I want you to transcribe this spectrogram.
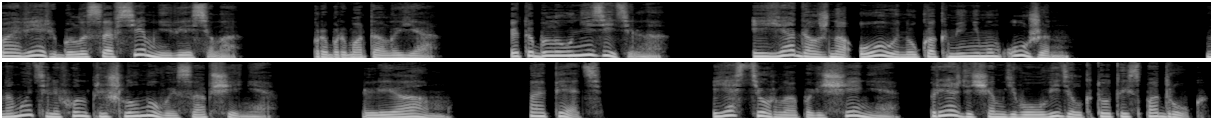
«Поверь, было совсем не весело», — пробормотала я. «Это было унизительно. И я должна Оуэну как минимум ужин». На мой телефон пришло новое сообщение. «Лиам. Опять». Я стерла оповещение, прежде чем его увидел кто-то из подруг.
